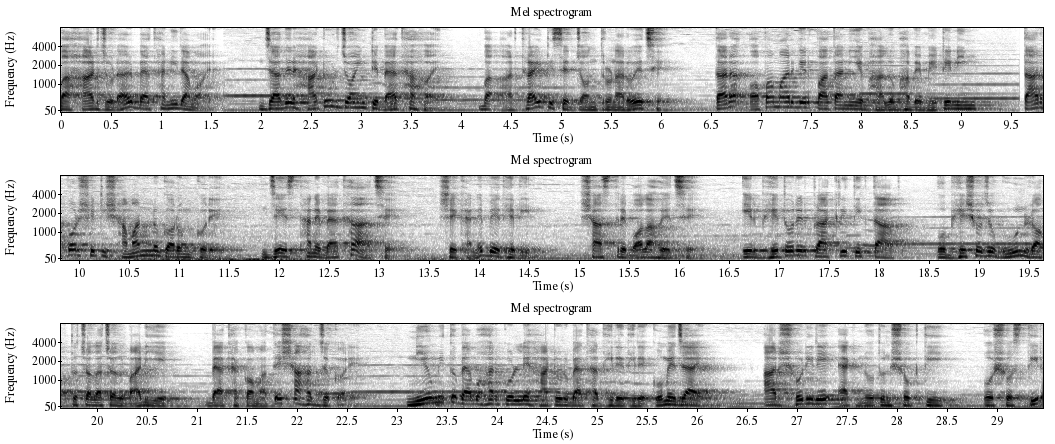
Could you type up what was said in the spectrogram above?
বা হাড় জোড়ার ব্যথা নিরাময়। যাদের হাঁটুর জয়েন্টে ব্যথা হয় বা আর্থ্রাইটিসের যন্ত্রণা রয়েছে, তারা অপামার্গের পাতা নিয়ে ভালোভাবে মেটে নিন, তারপর সেটি সামান্য গরম করে যে স্থানে ব্যথা আছে সেখানে বেঁধে দিন। শাস্ত্রে বলা হয়েছে, এর ভেতরের প্রাকৃতিক তাপ ও ভেষজ গুণ রক্ত চলাচল বাড়িয়ে ব্যথা কমাতে সাহায্য করে। নিয়মিত ব্যবহার করলে হাঁটুর ব্যথা ধীরে ধীরে কমে যায় আর শরীরে এক নতুন শক্তি ও স্বস্তির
